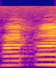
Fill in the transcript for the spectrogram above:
Ha ha!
